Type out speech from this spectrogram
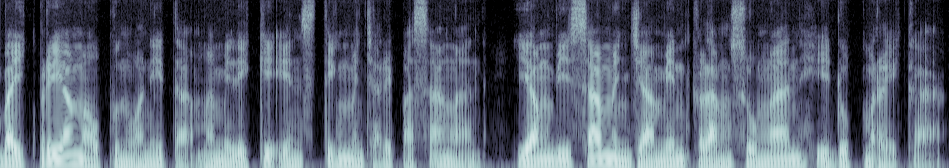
baik pria maupun wanita memiliki insting mencari pasangan yang bisa menjamin kelangsungan hidup mereka.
